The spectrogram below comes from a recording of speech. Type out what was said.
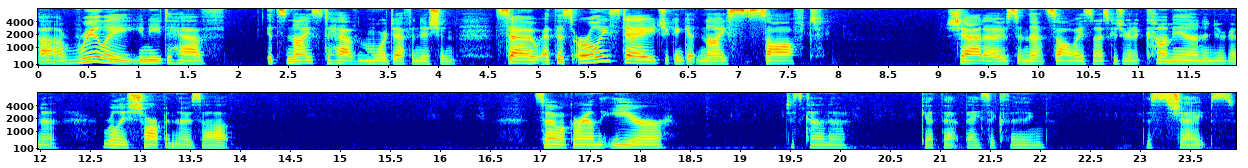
uh, really you need to have, it's nice to have more definition. So at this early stage you can get nice soft shadows and that's always nice because you're going to come in and you're going to really sharpen those up. So around the ear, just kind of get that basic thing, the shapes.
